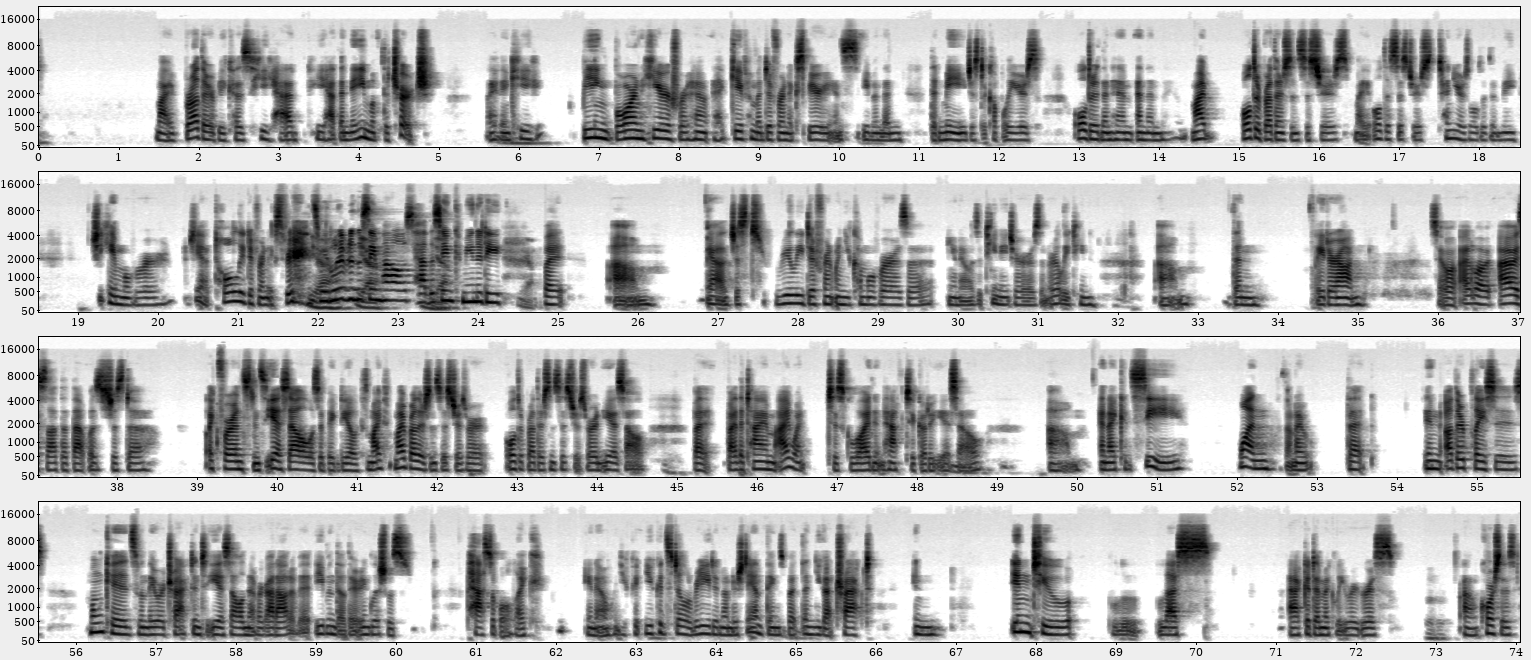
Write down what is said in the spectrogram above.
my brother, because he had he had the name of the church, I think he being born here for him gave him a different experience even than than me, just a couple of years older than him, and then my older brothers and sisters. My oldest sister's ten years older than me. She came over. She had a totally different experience. we lived in the yeah. same house, had the Yeah. same community, yeah but um yeah just really different when you come over as a you know as a teenager as an early teen um than later on so i've i always thought that that was just a like for instance, ESL was a big deal because my my brothers and sisters were older brothers and sisters were in ESL, but by the time I went to school, I didn't have to go to ESL, um, and I could see one then I that in other places, Hmong kids when they were tracked into ESL never got out of it, even though their English was passable. Like you know, you could you could still read and understand things, but then you got tracked in into l- less academically rigorous Mhm. um, courses.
